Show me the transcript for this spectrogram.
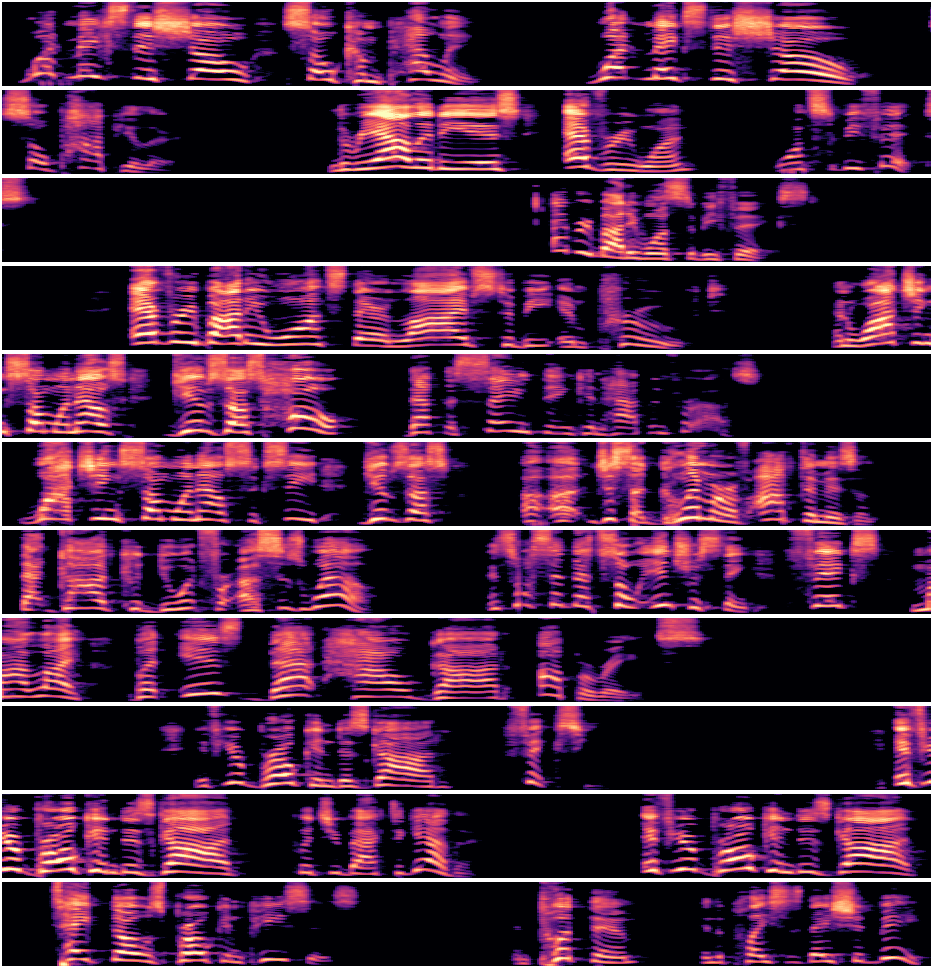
What makes this show so compelling? What makes this show so popular? The reality is everyone wants to be fixed. Everybody wants to be fixed. Everybody wants their lives to be improved. And watching someone else gives us hope that the same thing can happen for us. Watching someone else succeed gives us just a glimmer of optimism that God could do it for us as well. And so I said, that's so interesting. Fix my life. But is that how God operates? If you're broken, does God fix you? If you're broken, does God put you back together? If you're broken, does God take those broken pieces and put them in the places they should be?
